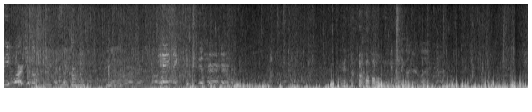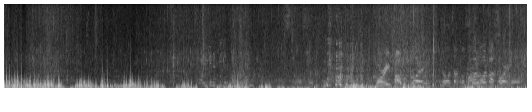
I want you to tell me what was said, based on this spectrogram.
Leave Oregon. Maybe we can like together wherever. It ain't like together. Oh, get the thing on your leg. Are you gonna be the president? Corey probably. Corey. What time was What, what about Corey?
